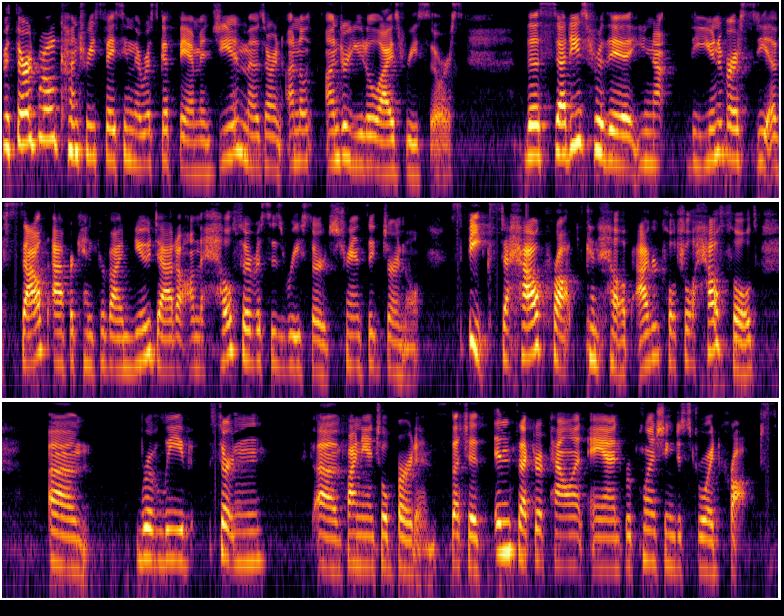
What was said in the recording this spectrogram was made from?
For third world countries facing the risk of famine, GMOs are an un underutilized resource. The studies for the the University of South Africa provide new data on the Health Services Research Transit Journal speaks to how crops can help agricultural households um, relieve certain uh, financial burdens, such as insect repellent and replenishing destroyed crops.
